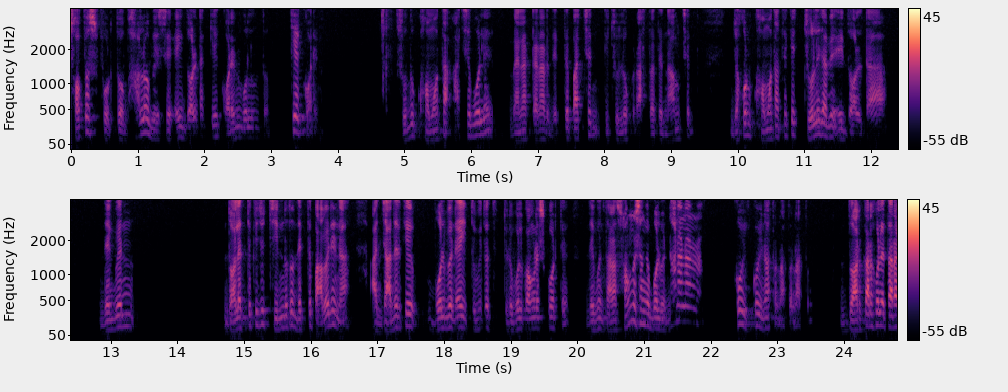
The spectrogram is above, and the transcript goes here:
স্বতঃস্ফূর্ত ভালোবেসে এই দলটা কে করেন বলুন তো? কে করেন? শুধু ক্ষমতা আছে বলে ব্যানার ট্যানার দেখতে পাচ্ছেন, কিছু লোক রাস্তাতে নামছেন যখন ক্ষমতা থেকে চলে যাবে এই দলটা, দেখবেন দলের তো কিছু চিহ্ন তো দেখতে পাবেনই না। আর যাদেরকে বলবেন, এই তুমি তো তৃণমূল কংগ্রেস করতে, দেখবেন তারা সঙ্গে সঙ্গে বলবেন না না না না কই কই, না তো না তো না তো। দরকার হলে তারা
